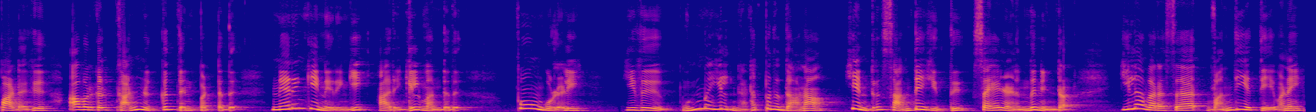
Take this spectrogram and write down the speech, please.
படகு அவர்கள் கண்ணுக்கு தென்பட்டது. நெருங்கி நெருங்கி அருகில் வந்தது. பூங்குழலி இது உண்மையில் நடப்பதுதானா? என்று சந்தேகித்து செயலிழந்து நின்றாள். இளவரசர் வந்தியத்தேவனை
